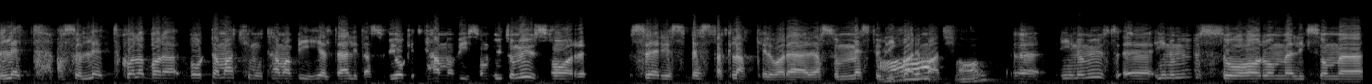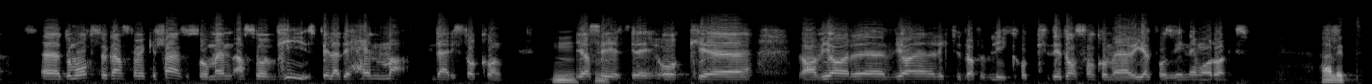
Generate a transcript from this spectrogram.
Lätt, alltså lätt. Kolla bara borta matchen mot Hammarby, helt ärligt. Alltså, vi åker till Hammarby som utomhus har Sveriges bästa klack, eller vad det är. Alltså mest publik varje match. Ja. Eh, inomhus, eh, inomhus så har de eh, liksom, eh, de har också ganska mycket fans och så, men alltså vi spelade hemma där i Stockholm. Mm. Jag säger till dig. Och ja, vi har, vi har en riktigt bra publik och det är de som kommer hjälpa oss vinna imorgon. Liksom. Härligt.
